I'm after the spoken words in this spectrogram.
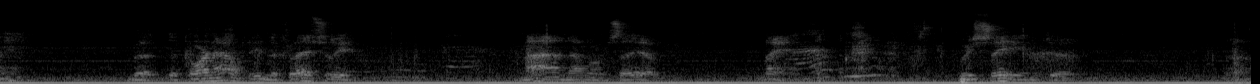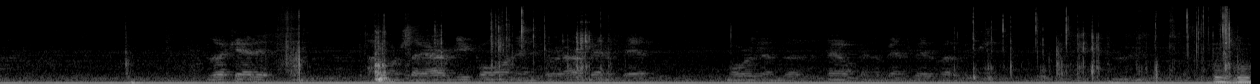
But the carnality and the fleshly mind, I'm gonna say, of man, which seem to, uh, look at it from, I'm gonna say, our viewpoint and for our benefit, more than the help and the benefit of others. Mm-hmm.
